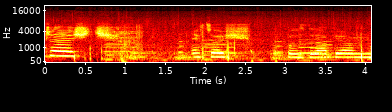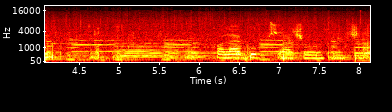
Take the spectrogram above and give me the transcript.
Cześć. Jak coś pozdrawiam kolegów, przyjaciół, rodzina.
